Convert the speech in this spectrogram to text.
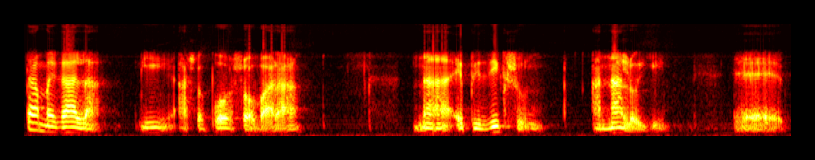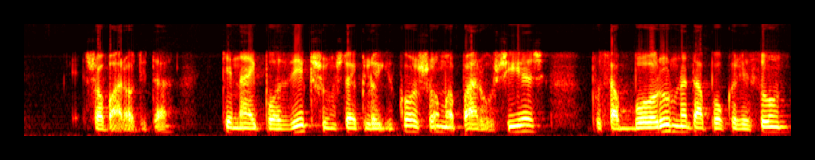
τα μεγάλα ή ας το πω σοβαρά να επιδείξουν ανάλογη ε, σοβαρότητα και να υποδείξουν στο εκλογικό σώμα παρουσίες που θα μπορούν να ανταποκριθούν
